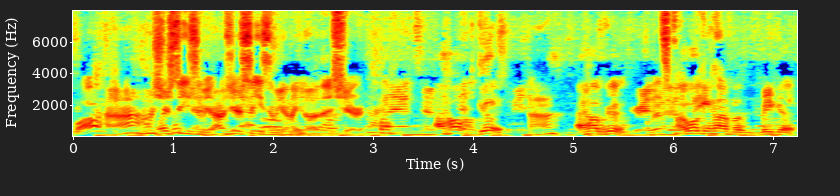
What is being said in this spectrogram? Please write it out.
What? Huh? How's your season? How's your season going to go this year? I hope good. Huh? I hope good. Well, I'm good. working hard for big good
